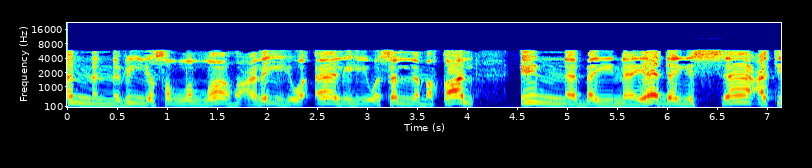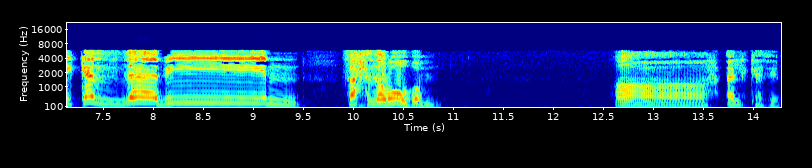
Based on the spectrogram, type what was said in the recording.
أن النبي صلى الله عليه وآله وسلم قال إن بين يدي الساعة كذابين فاحذروهم. آه الكذب.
